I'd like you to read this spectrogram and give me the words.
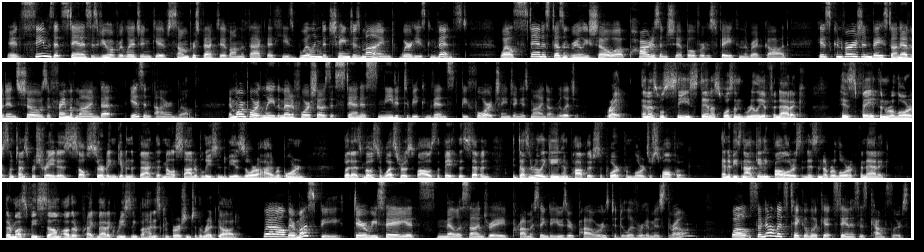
It seems that Stannis' view of religion gives some perspective on the fact that he's willing to change his mind where he's convinced. While Stannis doesn't really show a partisanship over his faith in the Red God, his conversion based on evidence shows a frame of mind that isn't iron willed. And more importantly, the metaphor shows that Stannis needed to be convinced before changing his mind on religion. Right. And as we'll see, Stannis wasn't really a fanatic. His faith in R'hllor is sometimes portrayed as self-serving, given the fact that Melisandre believes him to be Azor Ahai reborn. But as most of Westeros follows the faith of the Seven, it doesn't really gain him popular support from lords or smallfolk. And if he's not gaining followers and isn't a R'hlloric fanatic, there must be some other pragmatic reasoning behind his conversion to the Red God. Well, there must be. Dare we say it's Melisandre promising to use her powers to deliver him his throne? Well, so now let's take a look at Stannis' counselors.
